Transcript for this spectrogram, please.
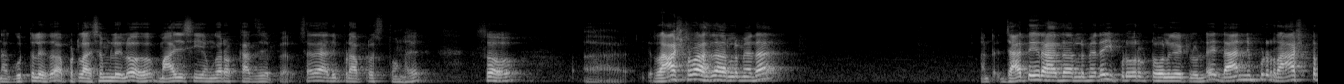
నాకు గుర్తులేదు. అప్పట్లో అసెంబ్లీలో మాజీ సీఎం గారు ఒక కథ చెప్పారు. సరే అది ఇప్పుడు అప్రస్తుతంలే సో రాష్ట్ర రహదారుల మీద అంటే జాతీయ రహదారుల మీద ఇప్పటివరకు టోల్ గేట్లు ఉండే. దాన్ని ఇప్పుడు రాష్ట్ర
